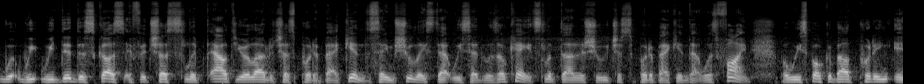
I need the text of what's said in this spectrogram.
we, we did discuss if it just slipped out, you're allowed to just put it back in. The same shoelace that we said was okay. It slipped out of the shoe, just to put it back in, that was fine. But we spoke about putting in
